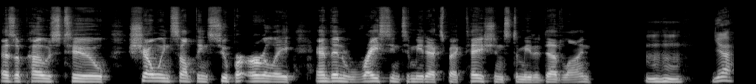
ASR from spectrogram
as opposed to showing something super early and then racing to meet expectations to meet a deadline. Mm-hmm. Yeah.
